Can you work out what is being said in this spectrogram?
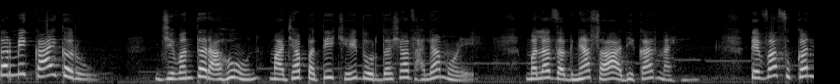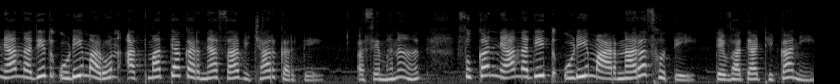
तर मी काय करू? जिवंत राहून माझ्या पतीची दुर्दशा झाल्यामुळे मला जगण्याचा अधिकार नाही. तेव्हा सुकन्या नदीत उडी मारून आत्महत्या करण्याचा विचार करते. असे म्हणत सुकन्या नदीत उडी मारणारच होती. तेव्हा त्या ठिकाणी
